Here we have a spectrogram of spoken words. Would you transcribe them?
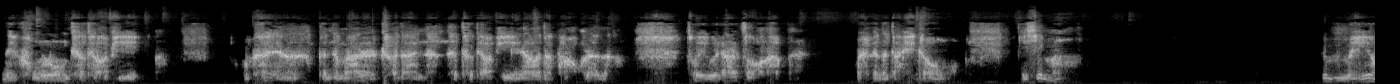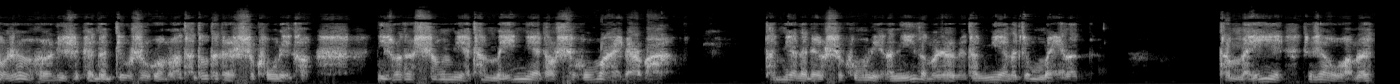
那恐龙特调皮，我看见了，跟他妈这扯淡呢。他特调皮，然后他跑过来了，坐一鬼脸走了，我还跟他打一招呼，你信吗？没有任何历史片段丢失过吗？它都在这个时空里头。你说它生灭，它没灭到时空外边吧？它灭在这个时空里了，你怎么认为它灭了就没了呢？他没，就像我们。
